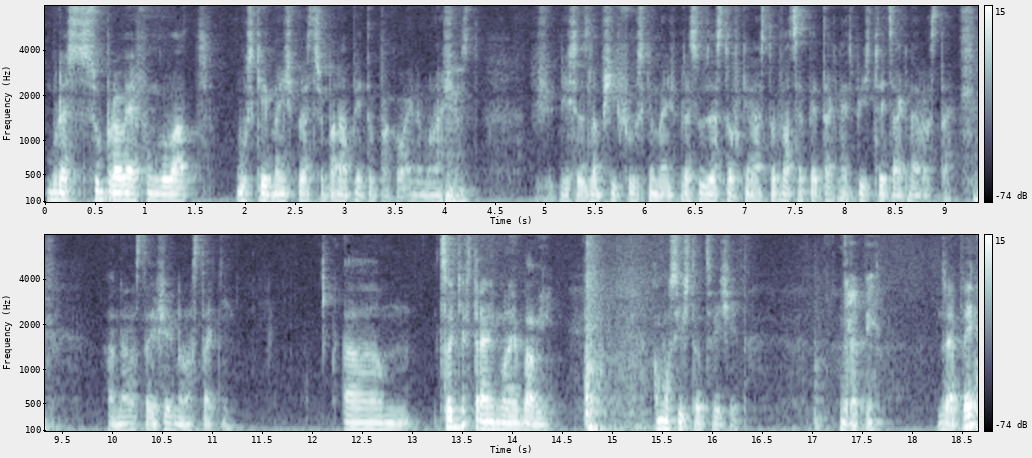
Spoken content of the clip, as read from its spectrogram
bude suprově fungovat úzký bench press třeba na pět opakování nebo na šest. Mm. Když, když se zlepší v úzkém bench pressu ze stovky na 125, tak nejspíš 30 naroste. A naroste i všechno ostatní. Um, co tě v tréninku nebaví? A musíš to cvičit. Drepy. Drepy?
